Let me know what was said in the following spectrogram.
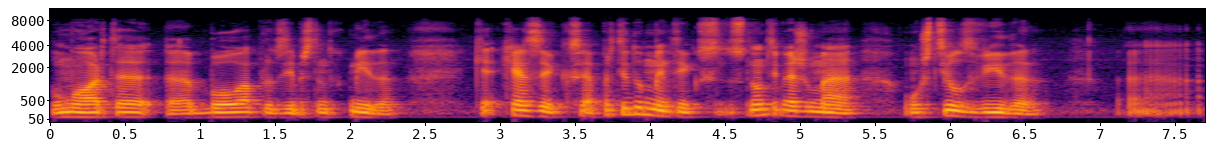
uma horta uh, boa a produzir bastante comida. Quer, quer, dizer que a partir do momento em que se não tiveres uma, um estilo de vida uh,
